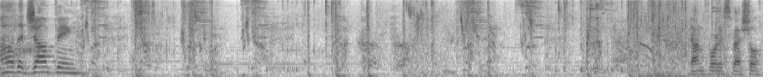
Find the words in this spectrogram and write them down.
Oh, the jumping. Down for the special.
